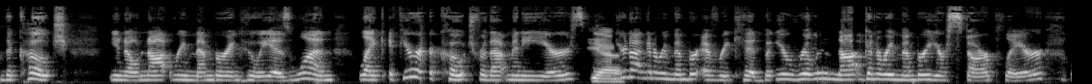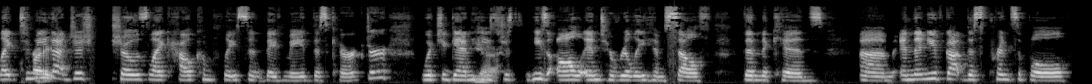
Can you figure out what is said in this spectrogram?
The coach, you know, not remembering who he is. One, like if you're a coach for that many years, yeah, you're not going to remember every kid, but you're really not going to remember your star player. Like to me, that just shows like how complacent they've made this character. Which again, Yeah. he's just he's all into really himself than the kids. Um, and then you've got this principal,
